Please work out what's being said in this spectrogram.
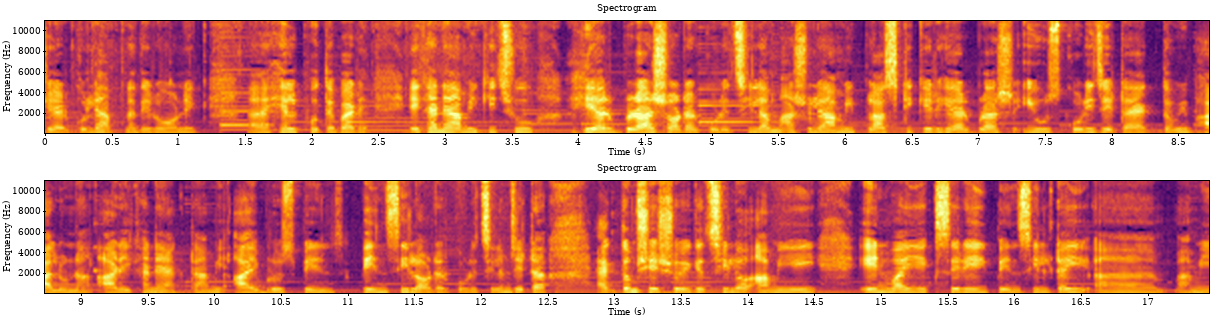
শেয়ার করলে আপনাদেরও অনেক হেল্প হতে পারে। এখানে আমি কিছু হেয়ার ব্রাশ অর্ডার করেছিলাম, আসলে আমি প্লাস্টিকের হেয়ার ব্রাশ ইউজ করি, যেটা একদমই ভালো না। আর এখানে একটা আমি আইব্রোজ পেন্সিল অর্ডার করেছিলাম, যেটা একদম শেষ হয়ে গেছিল। আমি এই এনওয়াই এক্সের এই পেন্সিলটাই আমি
